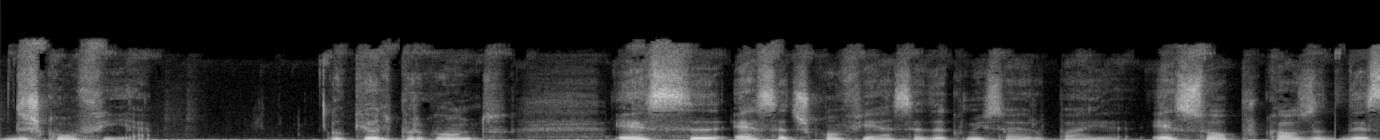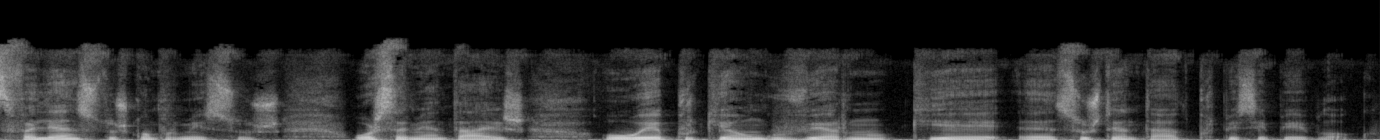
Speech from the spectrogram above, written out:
desconfia. O que eu lhe pergunto é se essa desconfiança da Comissão Europeia é só por causa desse falhanço dos compromissos orçamentais ou é porque é um governo que é eh, sustentado por PCP e Bloco?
